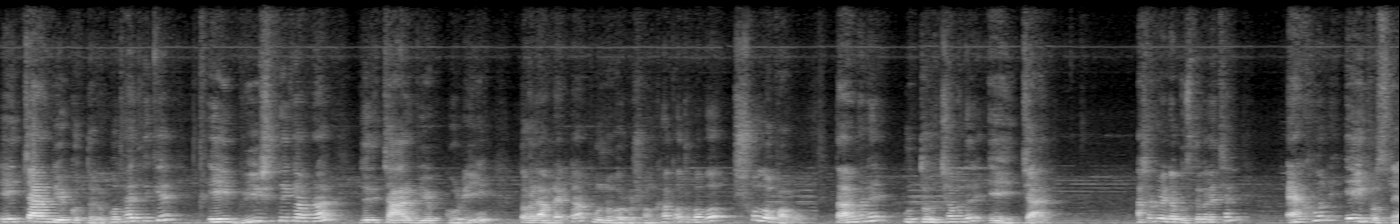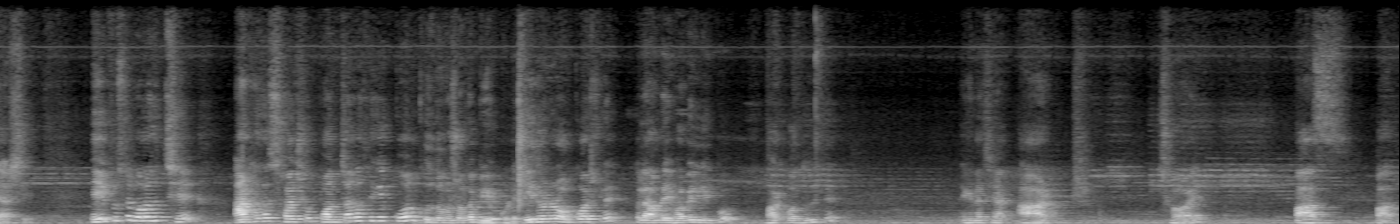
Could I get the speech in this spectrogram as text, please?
এই চার বিয়োগ করতে হবে। কোথায় থেকে? এই বিশ থেকে আমরা যদি চার বিয়োগ করি, তাহলে আমরা একটা পূর্ণবর্গ সংখ্যা কত পাবো? ষোলো পাবো। তার মানে উত্তর হচ্ছে আমাদের এই চার। আশা করি এটা বুঝতে পেরেছেন? এখন এই প্রশ্নে আসি। এই প্রশ্নে বলা হচ্ছে, আট হাজার ছয়শো পঞ্চান্ন থেকে কোন ক্ষুদ্রতম সংখ্যা বিয়োগ করলে? এই ধরনের অঙ্ক আসলে তাহলে আমরা এইভাবে লিখব ভাগ পদ্ধতিতে। এখানে আছে আট, ছয়, পাঁচ পাঁচ।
